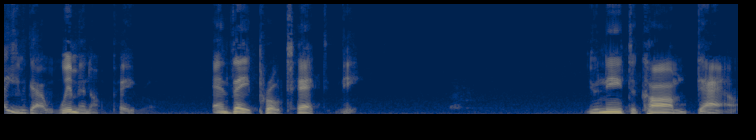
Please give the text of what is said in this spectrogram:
I even got women on payroll and they protect me. You need to calm down.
